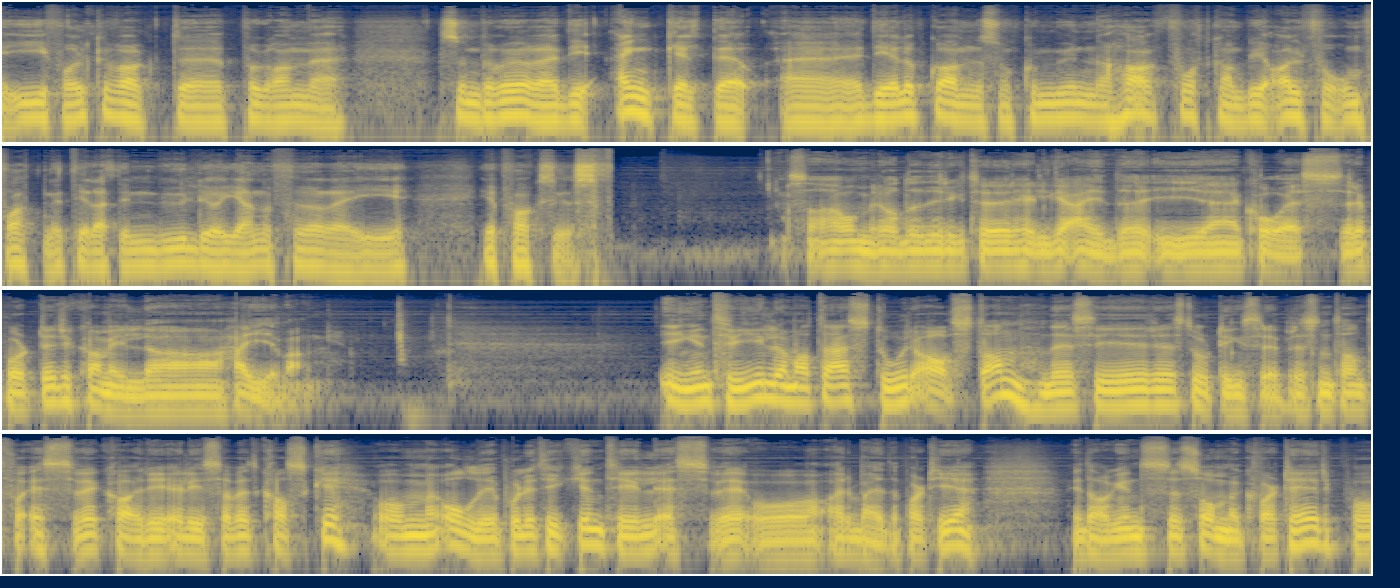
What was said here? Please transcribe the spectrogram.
i folkevalgtprogrammet som berører de enkelte deloppgavene som kommunene har, fort kan bli altfor omfattende til at det er mulig å gjennomføre i, i praksis sa områdedirektør Helge Eide i eh, KS. Reporter Camilla Heievang. Ingen tvil om at det er stor avstand, det sier stortingsrepresentant for SV Kari Elisabeth Kaski om oljepolitikken til SV og Arbeiderpartiet. I dagens sommerkvarter på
